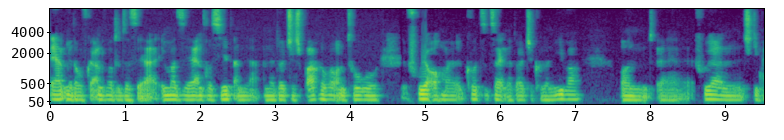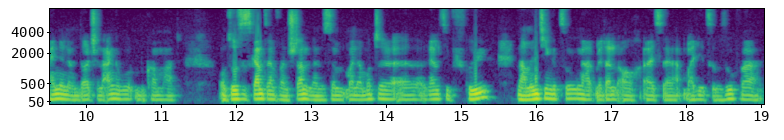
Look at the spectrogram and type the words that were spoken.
er hat mir darauf geantwortet, dass er immer sehr interessiert an der, an der deutschen Sprache war und Togo früher auch mal kurze Zeit eine deutsche Kolonie war und äh, früher ein Stipendium in Deutschland angeboten bekommen hat. Und so ist es ganz einfach entstanden. Dann ist mit meiner Mutter äh, relativ früh nach München gezogen, hat mir dann auch, als er mal hier zu Besuch war,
